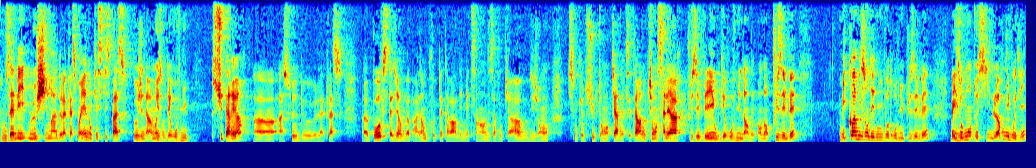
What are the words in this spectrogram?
Vous avez le schéma de la classe moyenne. Donc qu'est-ce qui se passe? Eux, généralement, ils ont des revenus supérieurs euh, à ceux de la classe euh, pauvre, c'est-à-dire bah, par exemple vous pouvez peut-être avoir des médecins, des avocats ou des gens qui sont consultants, cadres, etc. Donc qui ont un salaire plus élevé ou des revenus d'indépendants plus élevés. Mais comme ils ont des niveaux de revenus plus élevés, bah, ils augmentent aussi leur niveau de vie,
